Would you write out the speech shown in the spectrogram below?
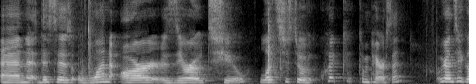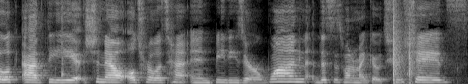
and this is 1R02. Let's just do a quick comparison. We're going to take a look at the Chanel Ultra Le Teint in BD01. This is one of my go-to shades.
